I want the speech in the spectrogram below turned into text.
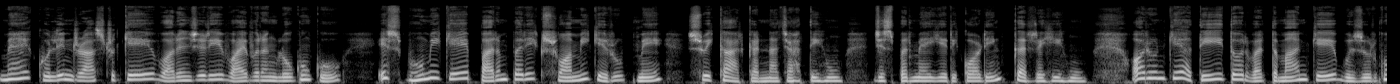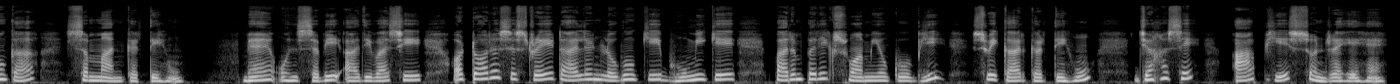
मैं कुलिन राष्ट्र के वारंजरी वायवरंग लोगों को इस भूमि के पारंपरिक स्वामी के रूप में स्वीकार करना चाहती हूँ, जिस पर मैं ये रिकॉर्डिंग कर रही हूँ और उनके अतीत और वर्तमान के बुज़ुर्गों का सम्मान करती हूँ। मैं उन सभी आदिवासी और टॉरस स्ट्रेट आइलैंड लोगों की भूमि के पारंपरिक स्वामियों को भी स्वीकार करती हूँ, जहाँ से आप ये सुन रहे हैं।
